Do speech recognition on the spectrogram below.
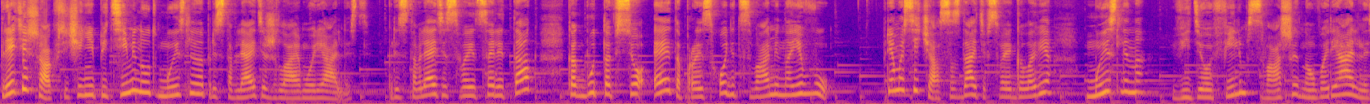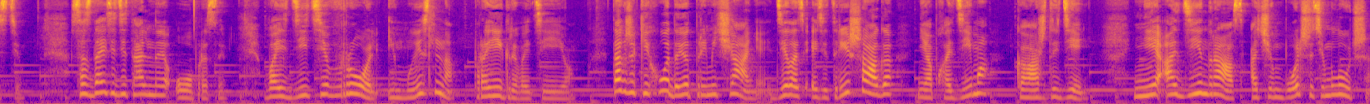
Третий шаг. В течение пяти минут мысленно представляйте желаемую реальность. Представляйте свои цели так, как будто все это происходит с вами наяву. Прямо сейчас создайте в своей голове мысленно видеофильм с вашей новой реальностью. Создайте детальные образы, войдите в роль и мысленно проигрывайте ее. Также Кихо дает примечание. Делать эти три шага необходимо каждый день. Не один раз, а чем больше, тем лучше.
